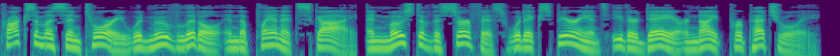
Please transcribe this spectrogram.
Proxima Centauri would move little in the planet's sky, and most of the surface would experience either day or night perpetually.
